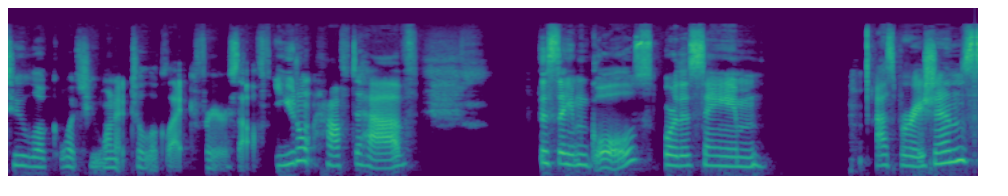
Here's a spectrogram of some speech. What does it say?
to look what you want it to look like for yourself. You don't have to have the same goals or the same aspirations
